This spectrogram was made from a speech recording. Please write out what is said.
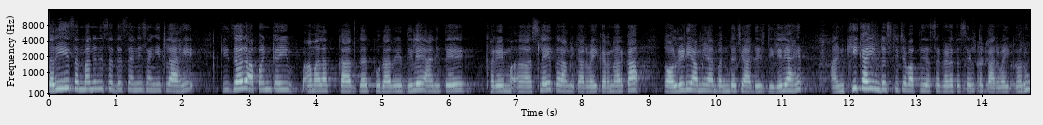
तरीही सन्माननीय सदस्यांनी सांगितलं आहे की जर आपण काही आम्हाला कागद पुरावे दिले आणि ते खरे म- असले तर आम्ही कारवाई करणार का? तर ऑलरेडी आम्ही या बंदचे आदेश दिलेले आहेत. आणखी काही इंडस्ट्रीच्या बाबतीत असं घडत असेल तर कारवाई करू.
